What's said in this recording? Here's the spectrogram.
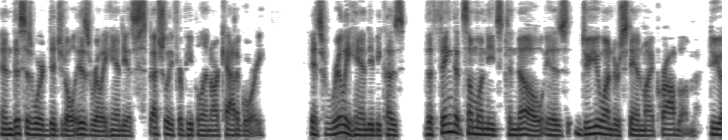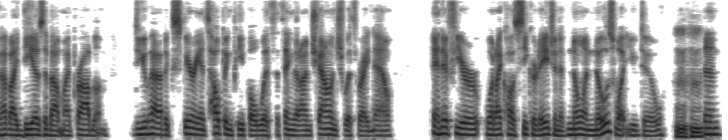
and this is where digital is really handy, especially for people in our category. It's really handy because the thing that someone needs to know is, do you understand my problem? Do you have ideas about my problem? do you have experience helping people with the thing that I'm challenged with right now? And if you're what I call a secret agent, if no one knows what you do, mm-hmm. then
